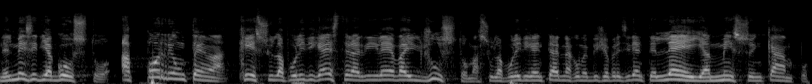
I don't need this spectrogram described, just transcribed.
nel mese di agosto a porre un tema che sulla politica estera rileva il giusto, ma sulla politica interna come vicepresidente lei ha messo in campo,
